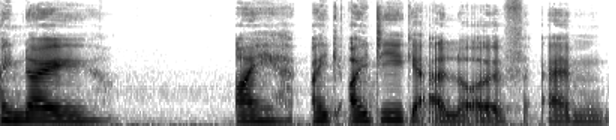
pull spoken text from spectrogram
I know I I, I do get a lot of um,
